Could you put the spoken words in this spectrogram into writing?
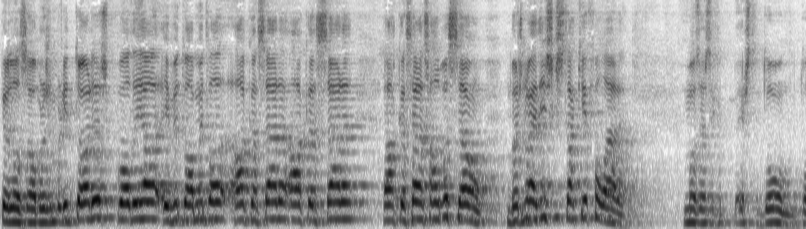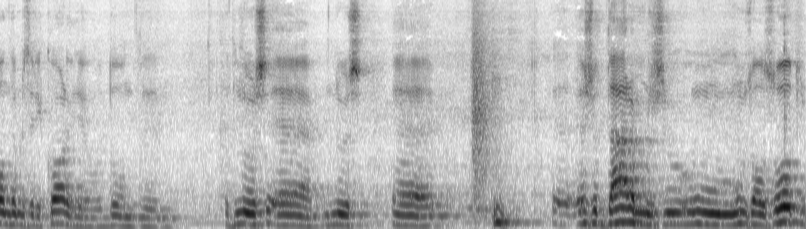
pelas obras meritórias, podem eventualmente alcançar, alcançar, alcançar a salvação. Mas não é disso que está aqui a falar. Mas este, este dom, dom da misericórdia, o dom de, de nos, uh, nos uh, ajudarmos uns aos outros,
